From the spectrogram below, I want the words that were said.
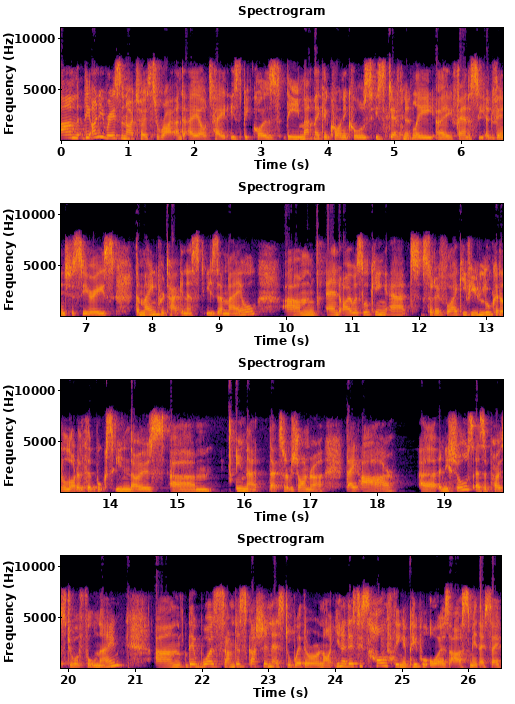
Um, the only reason I chose to write under A.L. Tait is because the Mapmaker Chronicles is definitely a fantasy adventure series. The main protagonist is a male. Um, and I was looking at sort of like if you look at a lot of the books in those, um, in that, that sort of genre, they are uh, initials as opposed to a full name. Um, there was some discussion as to whether or not, you know, there's this whole thing, and people always ask me, they say,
